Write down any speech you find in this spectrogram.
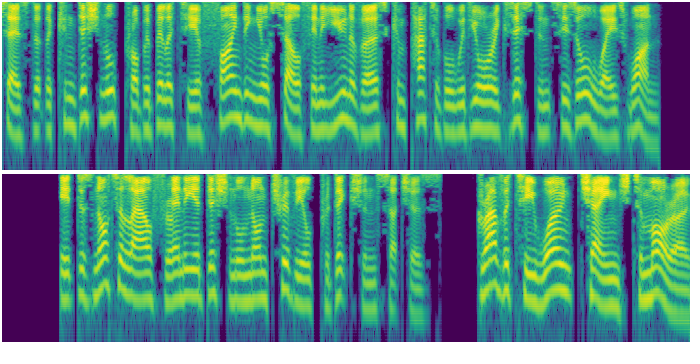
says that the conditional probability of finding yourself in a universe compatible with your existence is always 1. It does not allow for any additional non-trivial predictions such as, "...gravity won't change tomorrow."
